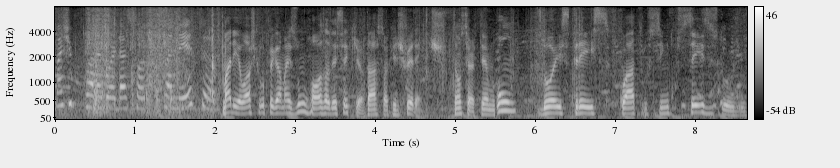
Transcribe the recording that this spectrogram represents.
Mas tipo, para guardar só de caneta, Maria, eu acho que eu vou pegar mais um rosa desse aqui, ó. Tá? Só que diferente. Então, certo, temos um, dois, três, quatro, cinco, seis estojos.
